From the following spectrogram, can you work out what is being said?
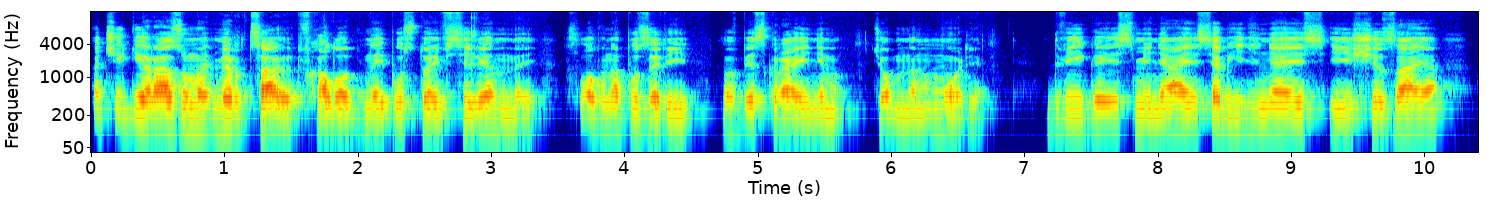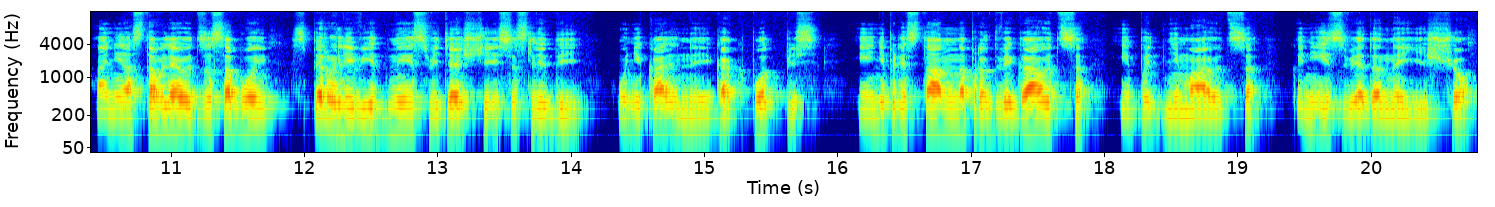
Очаги разума мерцают в холодной пустой вселенной, словно пузыри в бескрайнем темном море. Двигаясь, меняясь, объединяясь и исчезая, они оставляют за собой спиралевидные светящиеся следы, уникальные, как подпись, и непрестанно продвигаются и поднимаются к неизведанной еще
